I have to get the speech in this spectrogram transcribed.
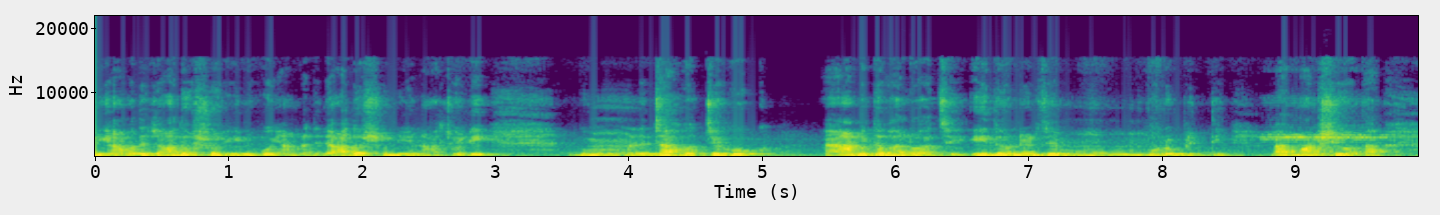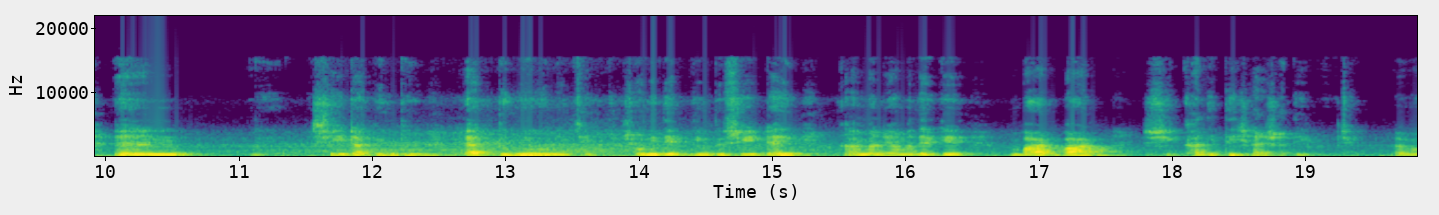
নিয়ে, আমাদের যে আদর্শহীন হই, আমরা যদি আদর্শ নিয়ে না চলি মানে যা হচ্ছে হোক আমি তো ভালো আছি। এই ধরনের যে মনোবৃত্তি বা মানসিকতা সেইটা কিন্তু একদমই অনুচিত। শনিদেব কিন্তু সেইটাই মানে আমাদেরকে বারবার শিক্ষা দিতেই সাড়ে সাথে এবং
